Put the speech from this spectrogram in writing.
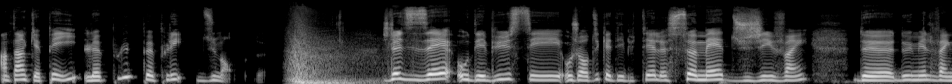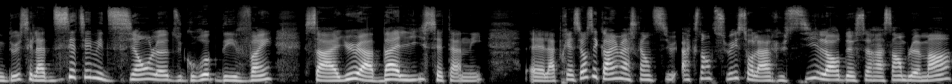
en tant que pays le plus peuplé du monde. Je le disais au début, c'est aujourd'hui que débutait le sommet du G20 de 2022. C'est la 17e édition là, du groupe des 20. Ça a lieu à Bali cette année. Euh, la pression s'est quand même accentuée sur la Russie lors de ce rassemblement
